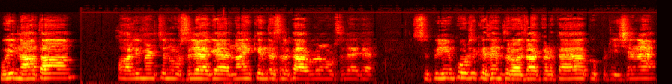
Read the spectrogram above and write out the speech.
ਕੋਈ ਨਾ ਤਾਂ ਪਾਰਲੀਮੈਂਟ 'ਚ ਨੋਟਿਸ ਲਿਆ ਗਿਆ, ਨਾ ਹੀ ਕੇਂਦਰ ਸਰਕਾਰ ਵੱਲੋਂ ਨੋਟਿਸ ਲਿਆ ਗਿਆ। ਸੁਪਰੀਮ ਕੋਰਟ 'ਚ ਕਿਸੇ ਨੇ ਦਰਵਾਜ਼ਾ ਖੜਕਾਇਆ, ਕੋਈ ਪਟੀਸ਼ਨ ਹੈ।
